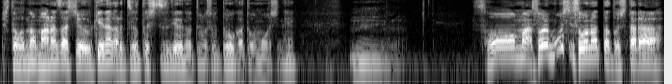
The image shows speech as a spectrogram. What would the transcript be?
人の眼差しを受けながらずっとし続けるのってもそれどうかと思うしね。うん。そう、まあ、それもしそうなったとしたら、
